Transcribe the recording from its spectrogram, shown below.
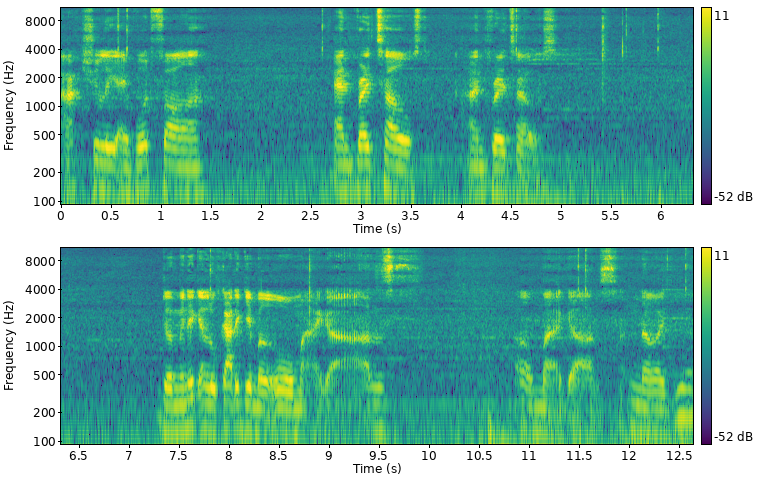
Actually, I vote for and Bretos and Bretos. Dominic and Luca Gamer. Oh my god. Oh my god. No idea.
